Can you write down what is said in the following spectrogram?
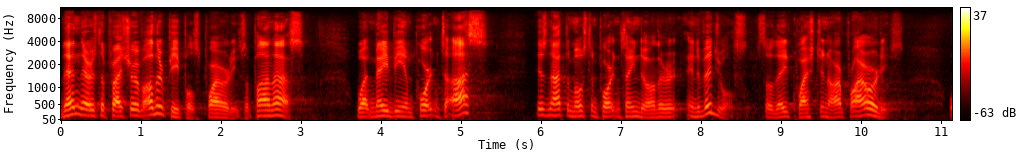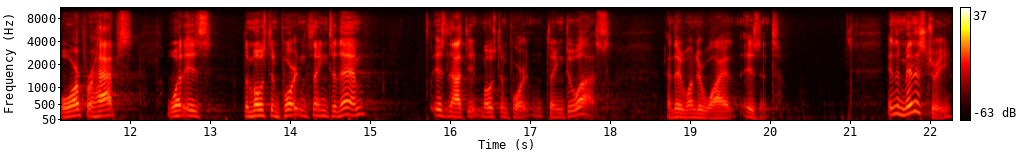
Then there's the pressure of other people's priorities upon us. What may be important to us is not the most important thing to other individuals. So they question our priorities. Or perhaps what is the most important thing to them is not the most important thing to us. And they wonder why it isn't. In the ministry,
